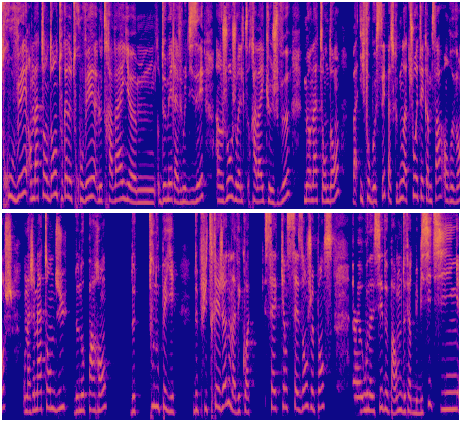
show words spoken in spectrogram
trouver, en attendant en tout cas de trouver le travail euh, de mes rêves. Je me disais, un jour j'aurai le travail que je veux, mais en attendant, bah, il faut bosser parce que nous on a toujours été comme ça. En revanche, on n'a jamais attendu de nos parents de tout nous payer. Depuis très jeune, on avait quoi? 15-16 ans, je pense, euh, où on a essayé de, par exemple, de faire du babysitting.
